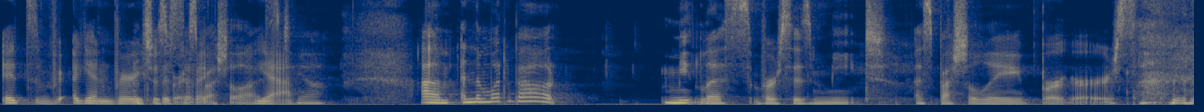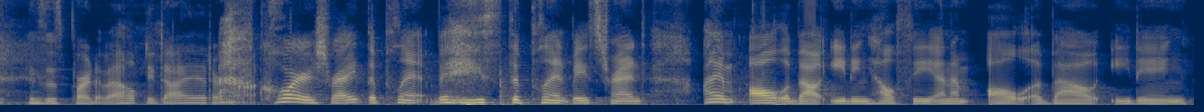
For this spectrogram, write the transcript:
it's again very it's specific. very specialized. Yeah, yeah. Um, and then what about meatless versus meat, especially burgers. Is this part of a healthy diet or not? Of course, right? The plant-based, the plant-based trend. I am all about eating healthy and I'm all about eating,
